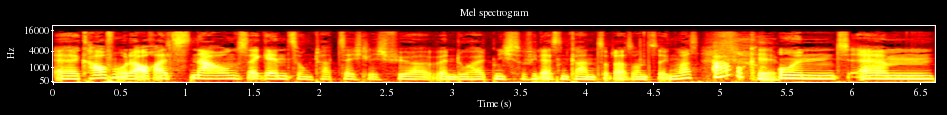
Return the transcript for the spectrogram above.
äh, kaufen oder auch als Nahrungsergänzung tatsächlich für, wenn du halt nicht so viel essen kannst oder sonst irgendwas. ah, okay. Und ähm,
